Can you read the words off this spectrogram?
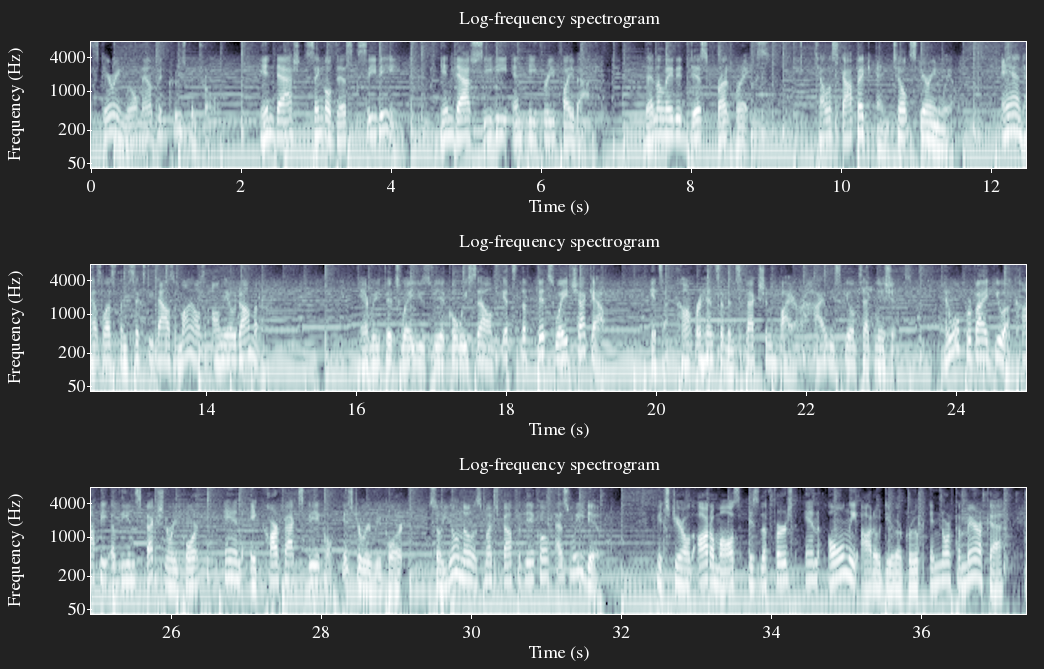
steering wheel mounted cruise control, in-dash single disc CD, in-dash CD MP3 playback, ventilated disc front brakes, telescopic and tilt steering wheel, and has less than 60,000 miles on the odometer. Every Fitzway used vehicle we sell gets the Fitzway checkout. It's a comprehensive inspection by our highly skilled technicians, and we'll provide you a copy of the inspection report and a Carfax vehicle history report so you'll know as much about the vehicle as we do. Fitzgerald Auto Malls is the first and only auto dealer group in North America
